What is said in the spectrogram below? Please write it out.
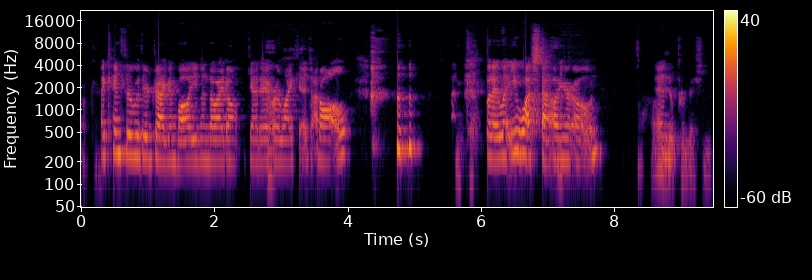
Okay. I came through with your Dragon Ball, even though I don't get it or like it at all. Okay. But I let you watch that on your own. I your permission.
